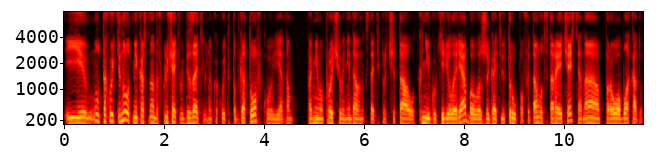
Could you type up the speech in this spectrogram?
И, ну, такое кино, вот, мне кажется, надо включать в обязательную какую-то подготовку. Я там Помимо прочего, недавно, кстати, прочитал книгу Кирилла Рябова «Сжигатель трупов», и там вот вторая часть, она про блокаду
